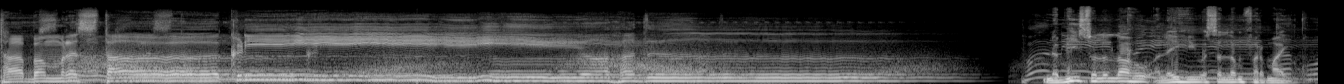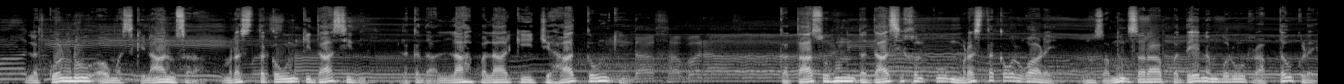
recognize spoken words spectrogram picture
تا به مرستا کړي احد نبی صلی الله علیه وسلم فرمایي لکوندو او مسکینانو سره مرسته کوونکي داسې دي لکه د الله په لار کې جهاد کوونکي که تاسو هم د داسې خلکو مرسته کول غواړئ نو زموږ سره په دې نمبرو رابطه وکړئ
